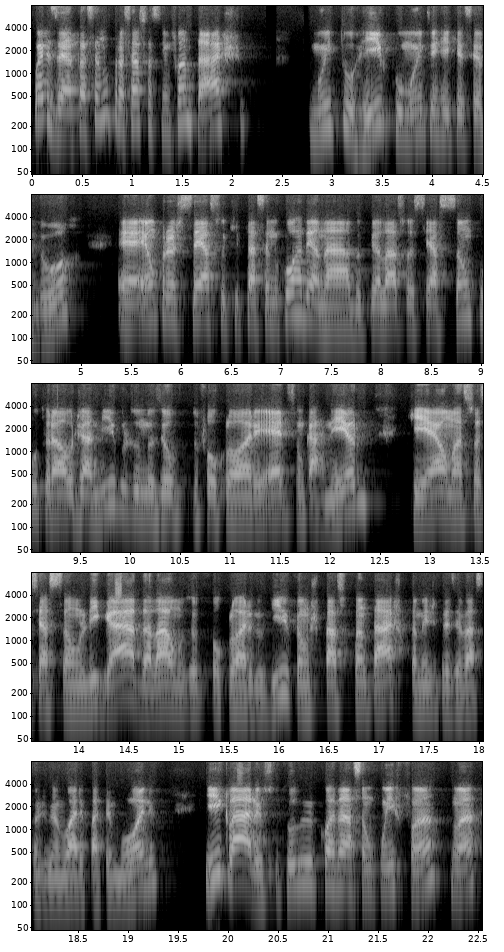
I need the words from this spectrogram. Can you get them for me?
Pois é, está sendo um processo assim fantástico, muito rico, muito enriquecedor. É, é um processo que está sendo coordenado pela Associação Cultural de Amigos do Museu do Folclore Edson Carneiro, que é uma associação ligada lá ao Museu do Folclore do Rio, que é um espaço fantástico também de preservação de memória e patrimônio. E, claro, isso tudo em coordenação com o IFAM, não é?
